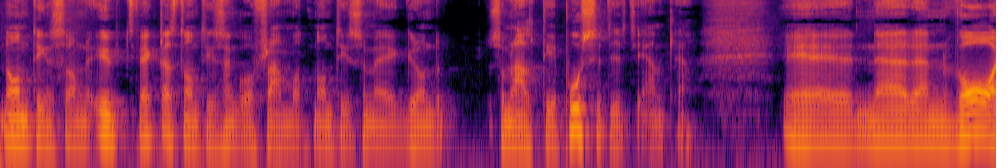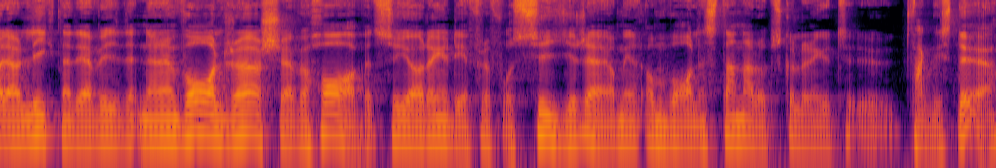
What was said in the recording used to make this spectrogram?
Någonting som utvecklas, någonting som går framåt, någonting som är grund, som alltid är positivt egentligen. Eh, när en val, jag liknade det vid, när en val rör sig över havet så gör den ju det för att få syre. Om, om valen stannar upp skulle den ju faktiskt dö.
